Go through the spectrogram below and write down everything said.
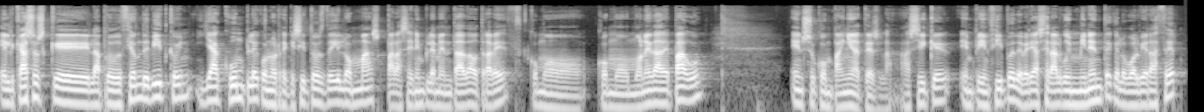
El caso es que la producción de Bitcoin ya cumple con los requisitos de Elon Musk para ser implementada otra vez como, como moneda de pago en su compañía Tesla. Así que en principio debería ser algo inminente que lo volviera a hacer.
